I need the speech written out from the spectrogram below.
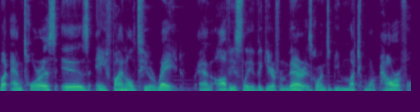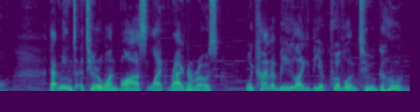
but Antorus is a final tier raid, and obviously the gear from there is going to be much more powerful. That means a tier 1 boss like Ragnaros would kind of be like the equivalent to G'huun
